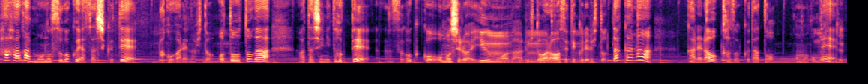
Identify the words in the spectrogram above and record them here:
母がものすごく優しくて憧れの人弟が私にとってすごくこう面白いユーモアのある人を笑わせてくれる人。だから彼らを家族だと思って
